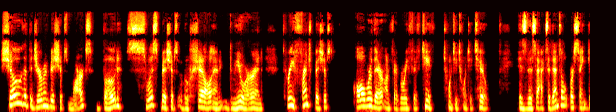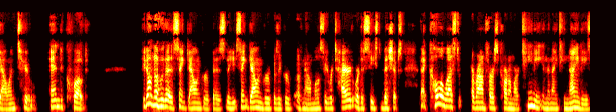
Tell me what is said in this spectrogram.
show that the German bishops Marx, Bode, Swiss bishops Buchel and Gmür, and three French bishops all were there on February 15th, 2022. Is this accidental or St. Gallen too? End quote. If you don't know who the St. Gallen Group is, the St. Gallen Group is a group of now mostly retired or deceased bishops that coalesced around first Cardinal Martini in the 1990s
